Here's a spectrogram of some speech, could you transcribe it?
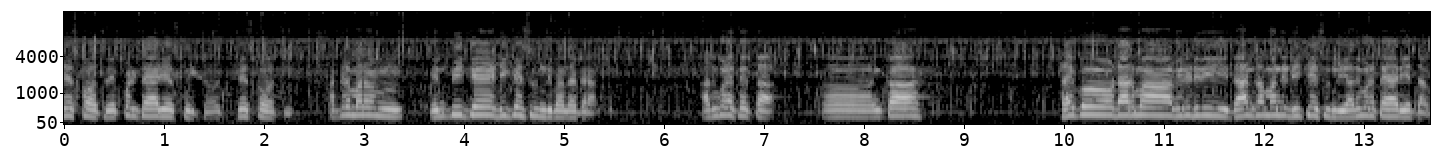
చేసుకోవచ్చు. ఎప్పటికి తయారు చేసుకుంటా చేసుకోవచ్చు. అట్లా మనం ఎన్పీకే డీకేసి ఉంది మన దగ్గర. అది కూడా తెస్తా. ఇంకా సైకోడర్మా విరిడిది దానికి సంబంధించి డీకేస్ ఉంది అది కూడా తయారు చేద్దాం.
